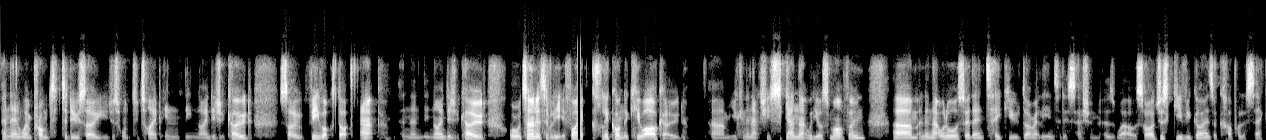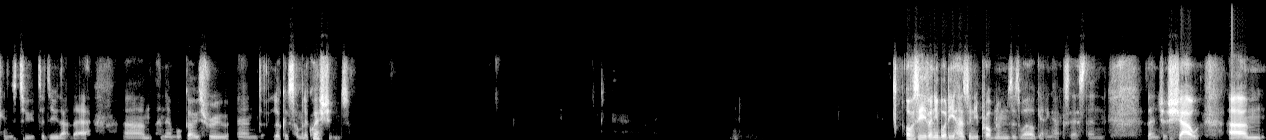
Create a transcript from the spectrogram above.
and then when prompted to do so, you just want to type in the nine digit code. So vevox.app and then the nine digit code. Or alternatively, if I click on the QR code, um, you can then actually scan that with your smartphone. Um, and then that will also then take you directly into this session as well. So I'll just give you guys a couple of seconds to, to do that there. Um, and then we'll go through and look at some of the questions. Obviously if anybody has any problems as well getting access then then just shout. Um,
